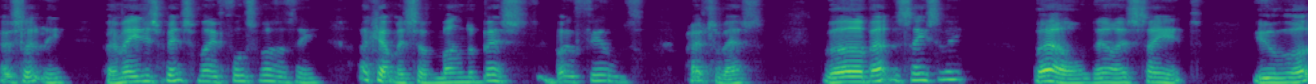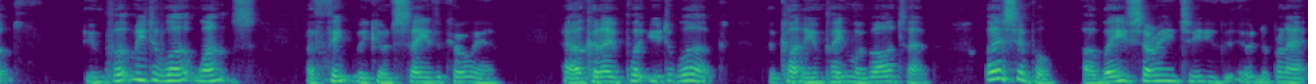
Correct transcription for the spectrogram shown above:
Absolutely. I may dispense my false modesty, I count myself among the best in both fields. Perhaps the best. Well, about to say something? Well, then I say it. You what? You put me to work once. I think we can save the courier. How can I put you to work? I can't even pay my bar tab. Well, it's simple. I wave sorry until you in the black.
